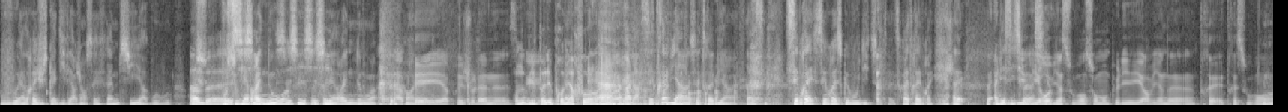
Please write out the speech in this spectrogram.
vous viendrez jusqu'à Divergence FM. Si, hein, vous vous, Ah, vous bah, vous si, souviendrez si. de nous. Si, hein. si, vous si, vous si. souviendrez de nous. hein. Après, et après Jolan. euh, On n'oublie pas les premières fois. hein. Ah, voilà, c'est très bien, c'est très bien. Ça, c'est- C'est vrai, c'est vrai ce que vous dites, c'est très, très, vrai. Euh, Allez-y, Il, revient souvent sur Montpellier, il revient euh, très, très souvent. Mm. euh,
